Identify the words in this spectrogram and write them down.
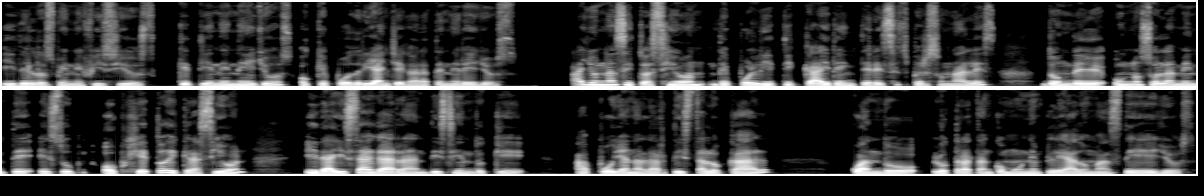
y de los beneficios que tienen ellos o que podrían llegar a tener ellos. Hay una situación de política y de intereses personales donde uno solamente es un objeto de creación y de ahí se agarran diciendo que apoyan al artista local cuando lo tratan como un empleado más de ellos.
